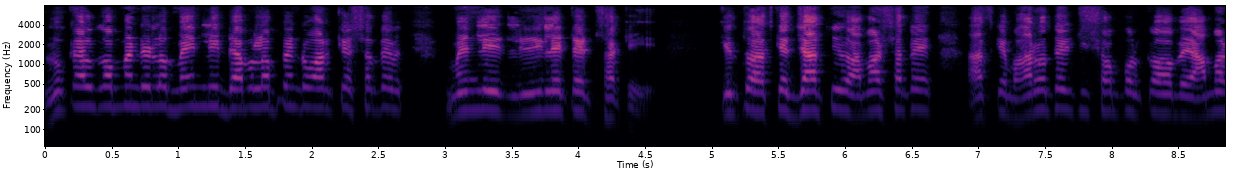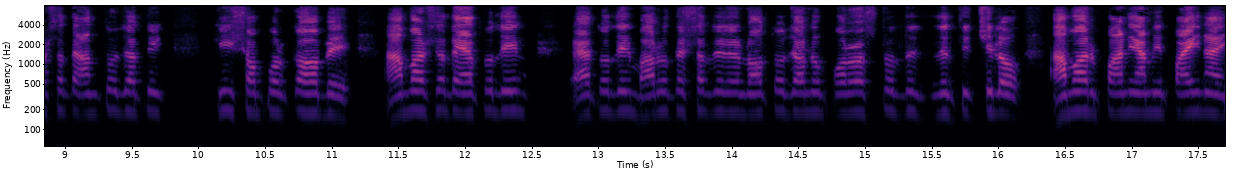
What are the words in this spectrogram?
লোকাল গভর্নমেন্ট হলো মেইনলি ডেভেলপমেন্ট ওয়ার্কের সাথে মেইনলি রিলেটেড থাকে। কিন্তু আজকে জাতীয়, আমার সাথে আজকে ভারতের কি সম্পর্ক হবে, আমার সাথে আন্তর্জাতিক কি সম্পর্ক হবে, আমার সাথে এতদিন এতদিন ভারতের সাথে নত জানু পররাষ্ট্র নীতি ছিল, আমার পানি আমি পাই নাই।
